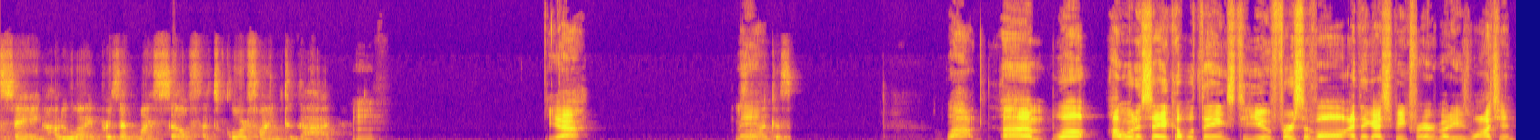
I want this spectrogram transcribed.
saying? How do I present myself that's glorifying to God? Mm. Yeah. Man. So wow. Um, well, I want to say a couple things to you. First of all, I think I speak for everybody who's watching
